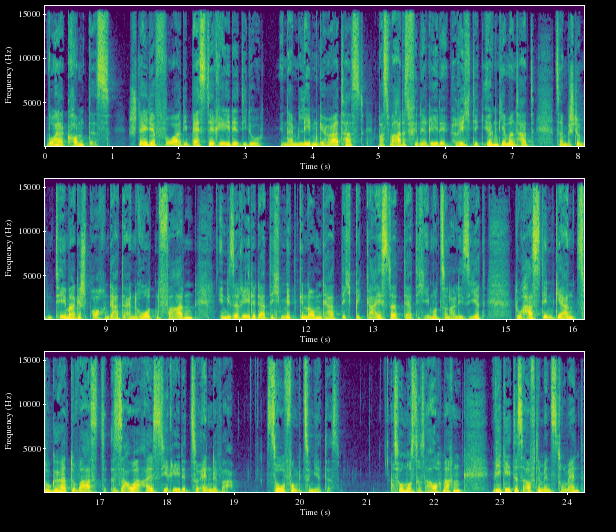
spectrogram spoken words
Woher kommt es? Stell dir vor, die beste Rede, die du in deinem Leben gehört hast. Was war das für eine Rede? Richtig. Irgendjemand hat zu einem bestimmten Thema gesprochen, der hatte einen roten Faden in dieser Rede, der hat dich mitgenommen, der hat dich begeistert, der hat dich emotionalisiert. Du hast dem gern zugehört, du warst sauer, als die Rede zu Ende war. So funktioniert das. So musst du es auch machen. Wie geht es auf dem Instrument?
